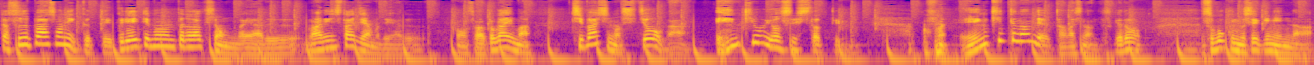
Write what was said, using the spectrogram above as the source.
だスーパーソニックっていうクリエイティブプロダクションがやる、マリンスタジアムでやるコンサートが今、千葉市の市長が延期を要請したっていう、お前、延期ってなんだよって話なんですけど、すごく無責任な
